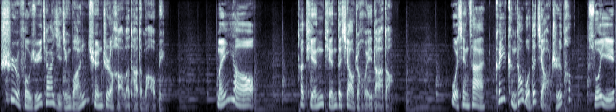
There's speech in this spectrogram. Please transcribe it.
是否瑜伽已经完全治好了他的毛病。没有，他甜甜的笑着回答道：“我现在可以啃到我的脚趾头，所以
